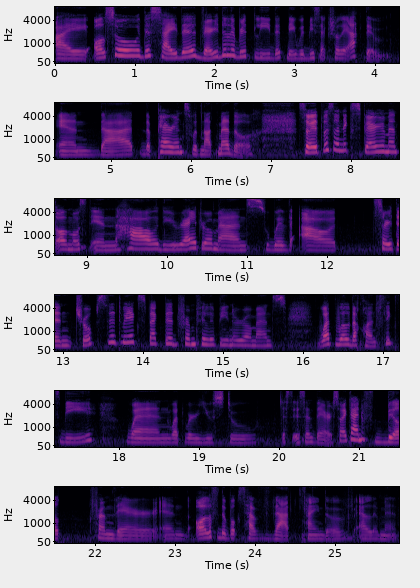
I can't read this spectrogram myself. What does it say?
I also decided very deliberately that they would be sexually active and that the parents would not meddle. So it was an experiment almost in how do you write romance without certain tropes that we expected from Filipino romance. What will the conflicts be when what we're used to just isn't there? So I kind of built from there, and all of the books have that kind of element.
